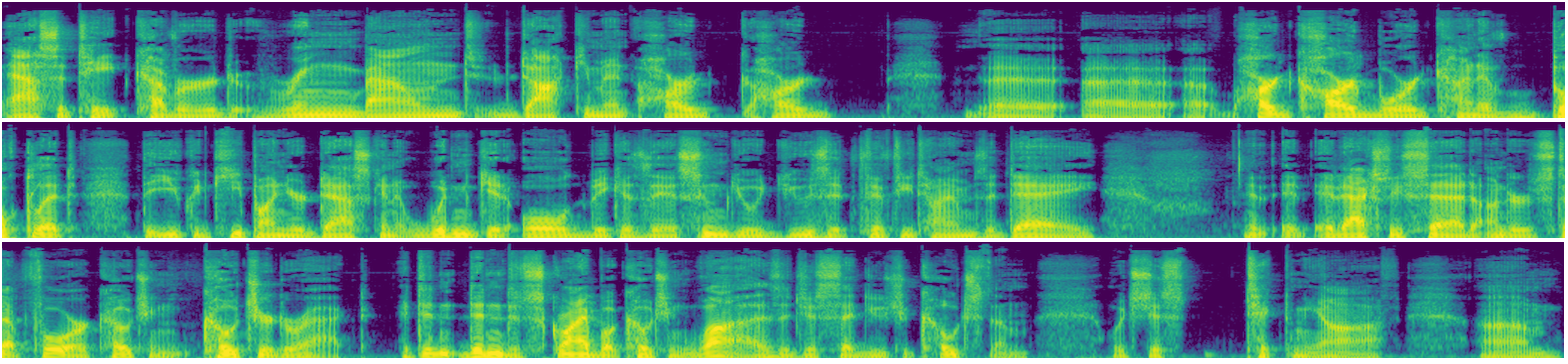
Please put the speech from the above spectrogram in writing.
acetate covered, ring bound document, hard, hard uh, uh, uh, hard cardboard kind of booklet that you could keep on your desk and it wouldn't get old because they assumed you would use it 50 times a day. It, it, it actually said under step four, coaching, coach or direct. It didn't, didn't describe what coaching was. It just said you should coach them, which just ticked me off. Um,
